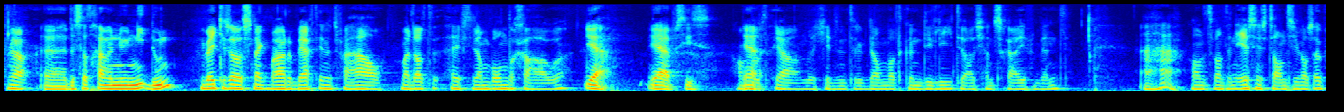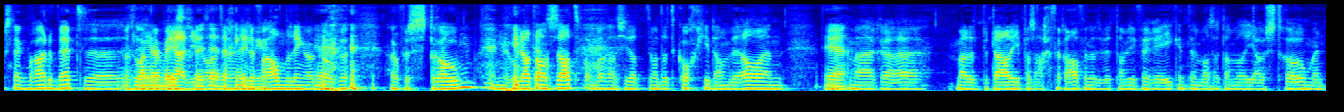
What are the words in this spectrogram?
Ja, dus dat gaan we nu niet doen. een beetje zoals Snackbrouwer Bert in het verhaal. Maar dat heeft hij dan bondig gehouden. Ja, ja precies. Omdat, ja. omdat je natuurlijk dan wat kunt deleten als je aan het schrijven bent. Aha. Want, want in eerste instantie was ook Snackbrouwer Bert... eh, Was langer bezig ja, die geweest, had een hele verhandeling ook Ja. over, over stroom. En hoe dat dan zat. Want, als je dat, want dat kocht je dan wel. En, Ja, maar, eh, maar dat betaalde je pas achteraf. En dat werd dan weer verrekend. En was het dan wel jouw stroom. En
